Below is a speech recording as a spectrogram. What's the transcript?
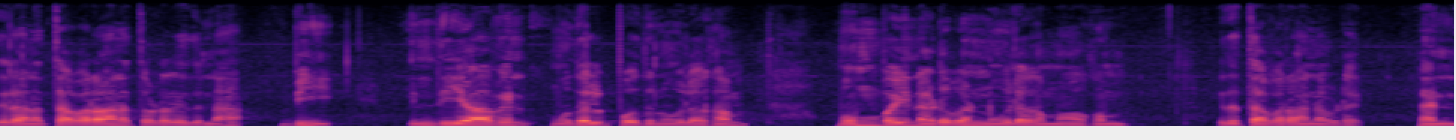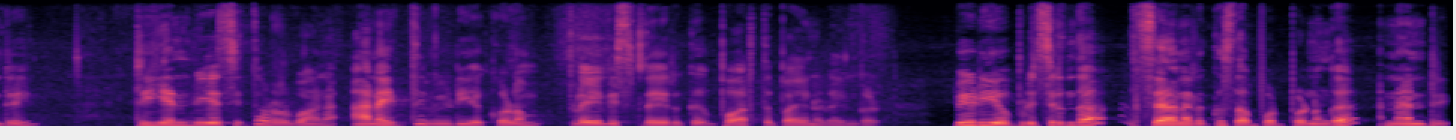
இதிலான தவறான தொடர் எதுனா பி இந்தியாவின் முதல் பொது நூலகம் மும்பை நடுவண் நூலகமாகும். இது தவறான விடை. நன்றி. டிஎன்பிஎஸ்சி தொடர்பான அனைத்து வீடியோக்களும் பிளேலிஸ்டில் இருக்குது பார்த்து பயனடையுங்கள். வீடியோ பிடிச்சிருந்தா சேனலுக்கு சப்போர்ட் பண்ணுங்கள் நன்றி.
